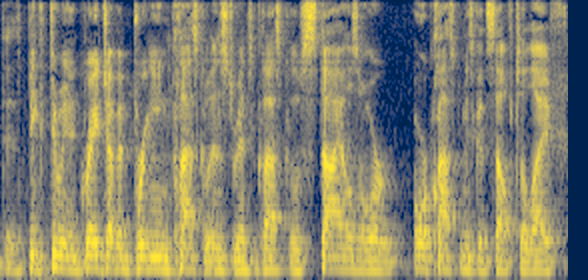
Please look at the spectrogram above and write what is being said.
they're doing a great job at bringing classical instruments and classical styles or or classical music itself to life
